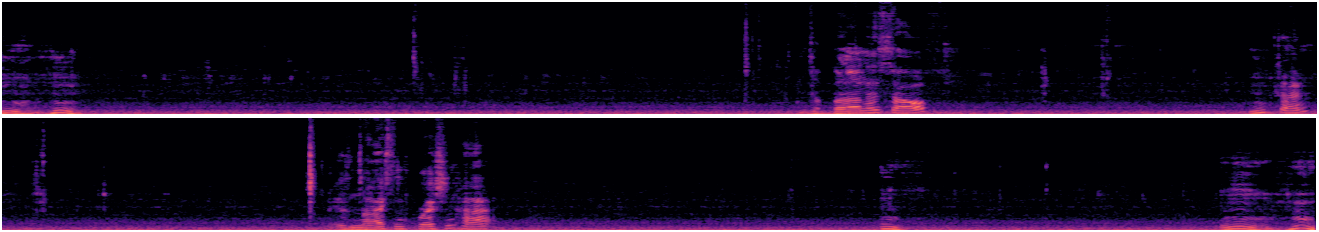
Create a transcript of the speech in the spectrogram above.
Mm-hmm. Is soft. Okay. It's nice and fresh and hot. Mm. Mm-hmm.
